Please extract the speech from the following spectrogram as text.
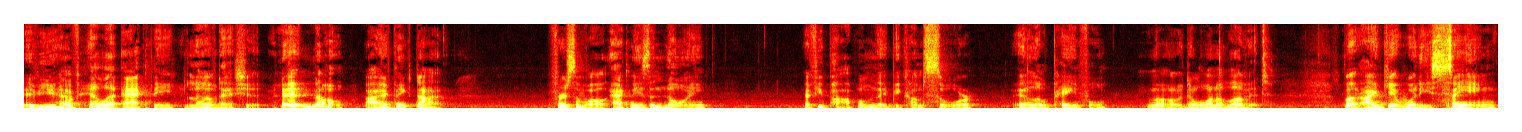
If you have hella acne, love that shit. no, I think not. First of all, acne is annoying. If you pop them, they become sore and a little painful. No, I don't want to love it. But I get what he's saying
